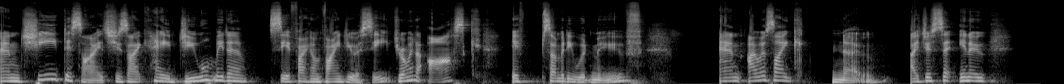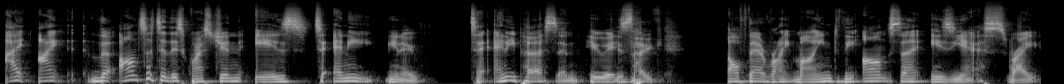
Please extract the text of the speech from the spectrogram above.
And she decides, she's like, hey, do you want me to see if I can find you a seat? Do you want me to ask if somebody would move? And I was like, no. I just said, you know, I, I, the answer to this question is to any, you know, to any person who is like of their right mind, the answer is yes, right?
